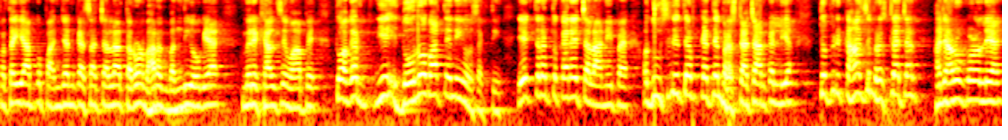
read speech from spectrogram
पता ही आपको, पांजन कैसा चल रहा, तरुण भारत बंदी हो गया है मेरे ख्याल से वहाँ पे। तो अगर ये दोनों बातें नहीं हो सकती, एक तरफ़ तो कह रहे चला नहीं पाए, और दूसरी तरफ़ कहते हैं भ्रष्टाचार कर लिया। तो फिर कहाँ से भ्रष्टाचार? हज़ारों करोड़ ले आए।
